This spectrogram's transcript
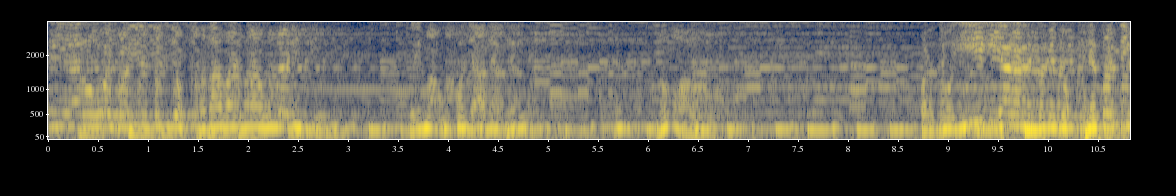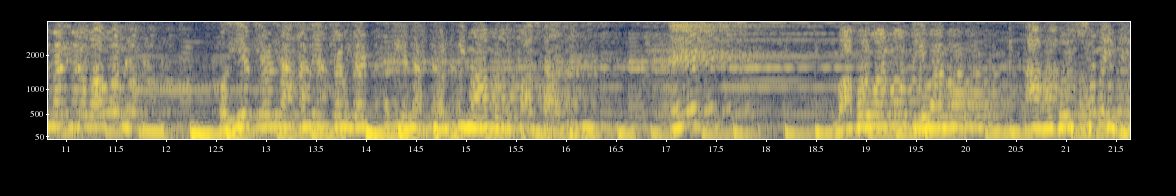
બિયારો હોય, પણ એને તમે જો ખરાવાડમાં ઉડાડી દીધી એમાં ઉપજ આવે ખરી? ન આવે. પણ જો ઈ બિયારાને તમે જો ખેતરની માલિકા વાવો ને, તો એક કણના અનેક કણ ગઠ કરી અને ધરતીમાં આપણને પાછા આપી દે. એ વાપરવાનો, દેવાનો, આ હતો સમય છે.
